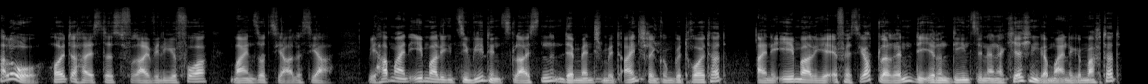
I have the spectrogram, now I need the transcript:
Hallo, heute heißt es Freiwillige vor, mein soziales Jahr. Wir haben einen ehemaligen Zivildienstleistenden, der Menschen mit Einschränkung betreut hat, eine ehemalige FSJlerin, die ihren Dienst in einer Kirchengemeinde gemacht hat,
